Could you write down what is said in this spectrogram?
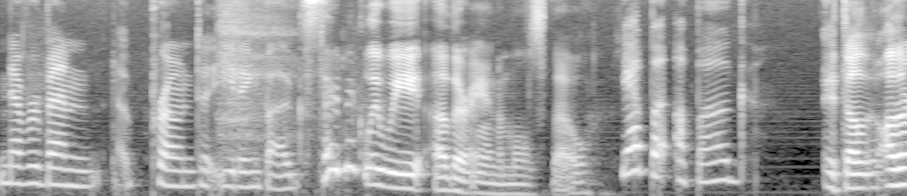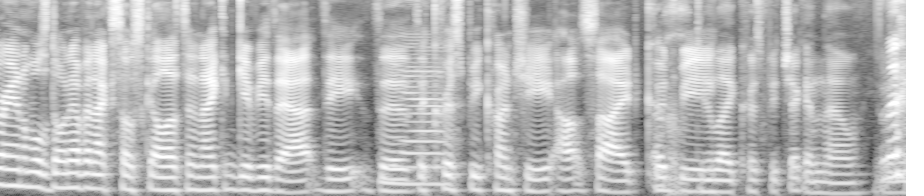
never been uh, prone to eating bugs. Technically, we eat other animals though. Yeah, but a bug. it does. Other animals don't have an exoskeleton. I can give you that. The the the crispy, crunchy outside could Do be. you like crispy chicken though? You don't even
